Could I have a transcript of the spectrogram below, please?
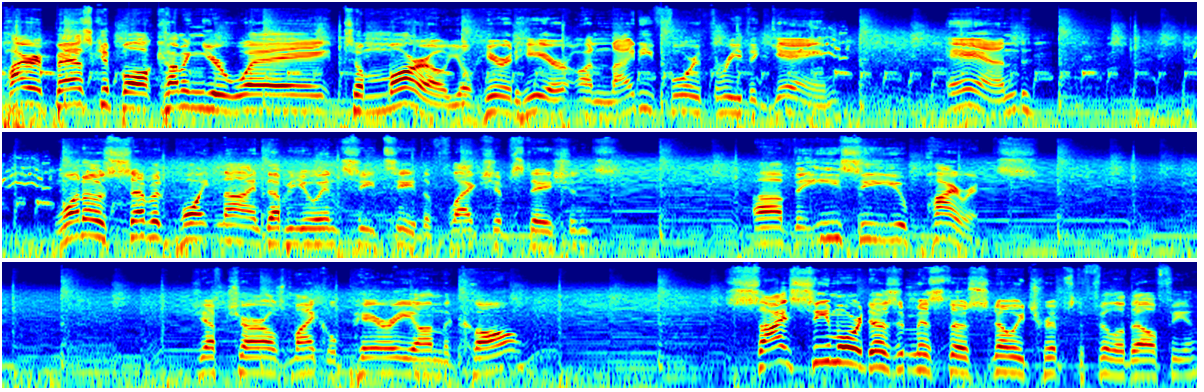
Pirate basketball coming your way tomorrow. You'll hear it here on 94 3 The Game and 107.9 WNCT, the flagship stations of the ECU Pirates. Jeff Charles, Michael Perry on the call. Cy Seymour doesn't miss those snowy trips to Philadelphia.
